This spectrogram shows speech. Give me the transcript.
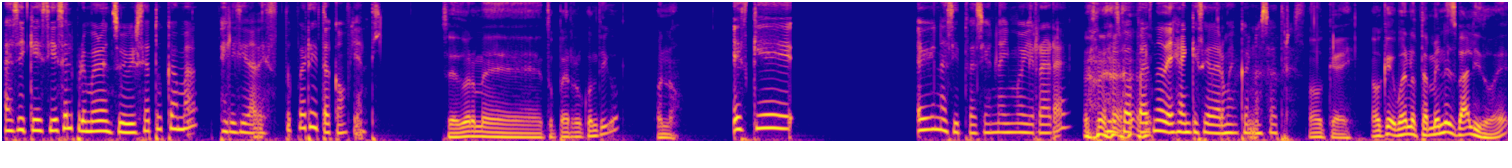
Así que si es el primero en subirse a tu cama, felicidades, tu perrito confía en ti. ¿Se duerme tu perro contigo o no? Es que hay una situación ahí muy rara. Mis papás no dejan que se duerman con nosotros. Ok, ok, bueno, también es válido, ¿eh?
